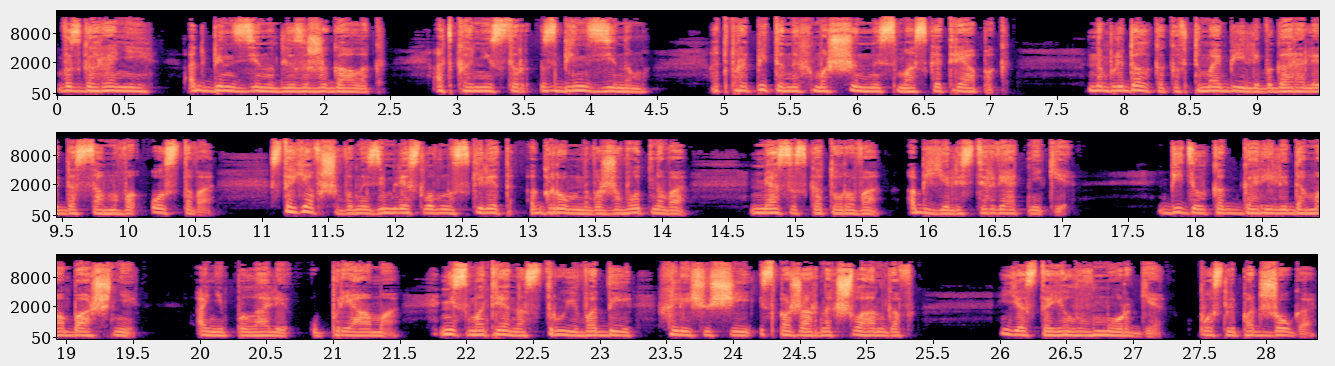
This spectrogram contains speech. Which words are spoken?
Возгораний от бензина для зажигалок, от канистр с бензином, от пропитанных машинной смазкой тряпок. Наблюдал, как автомобили выгорали до самого остова, стоявшего на земле словно скелет огромного животного, мясо с которого объели стервятники. Видел, как горели дома башни. Они пылали упрямо, несмотря на струи воды, хлещущие из пожарных шлангов. Я стоял в морге после поджога,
